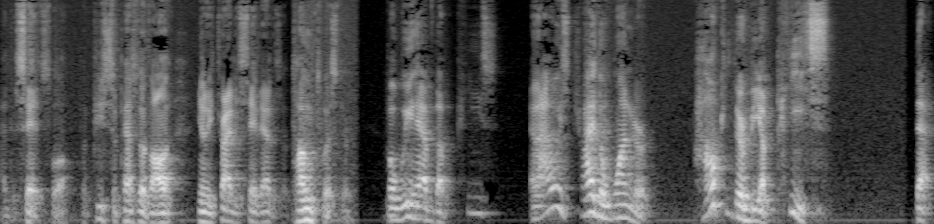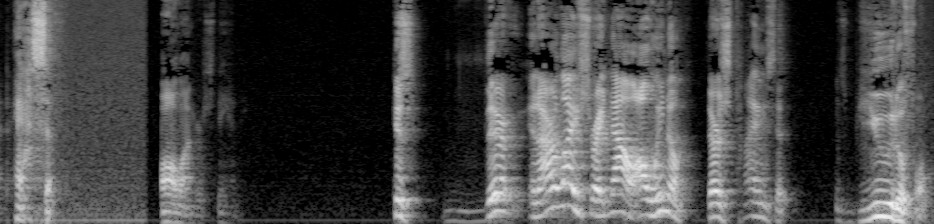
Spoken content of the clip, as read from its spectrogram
I had to say it slow. The peace that passeth all, you know, he tried to say that as a tongue twister. But we have the peace, and I always try to wonder, how could there be a peace that passeth all understanding? Because there, in our lives right now, all we know, there's times that it's beautiful,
